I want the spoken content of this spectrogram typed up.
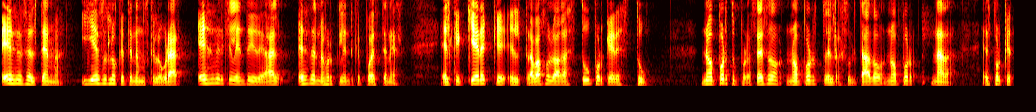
Ese es el tema. Y eso es lo que tenemos que lograr. Ese es el cliente ideal. Ese es el mejor cliente que puedes tener. El que quiere que el trabajo lo hagas tú porque eres tú. No por tu proceso, no por el resultado, no por nada. Es porque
